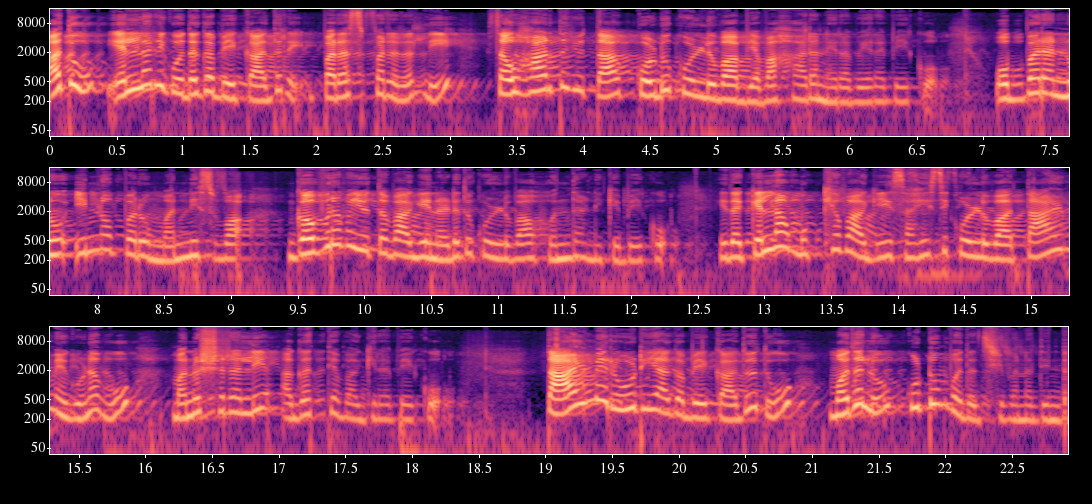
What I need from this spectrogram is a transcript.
ಅದು ಎಲ್ಲರಿಗೊದಗಬೇಕಾದರೆ ಪರಸ್ಪರರಲ್ಲಿ ಸೌಹಾರ್ದಯುತ ಕೊಡುಕೊಳ್ಳುವ ವ್ಯವಹಾರ ನೆರವೇರಬೇಕು. ಒಬ್ಬರನ್ನು ಇನ್ನೊಬ್ಬರು ಮನ್ನಿಸುವ, ಗೌರವಯುತವಾಗಿ ನಡೆದುಕೊಳ್ಳುವ ಹೊಂದಾಣಿಕೆ ಬೇಕು. ಇದಕ್ಕೆಲ್ಲ ಮುಖ್ಯವಾಗಿ ಸಹಿಸಿಕೊಳ್ಳುವ ತಾಳ್ಮೆ ಗುಣವು ಮನುಷ್ಯರಲ್ಲಿ ಅಗತ್ಯವಾಗಿರಬೇಕು. ತಾಳ್ಮೆ ರೂಢಿಯಾಗಬೇಕಾದುದು ಮೊದಲು ಕುಟುಂಬದ ಜೀವನದಿಂದ.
